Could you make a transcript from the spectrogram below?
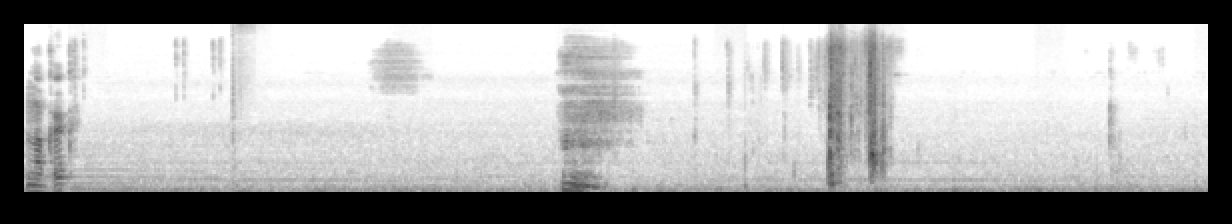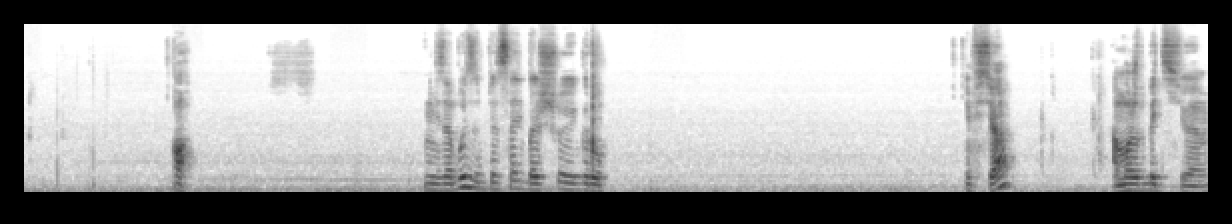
Но как? Не забудь записать большую игру. И все? А может быть... А,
